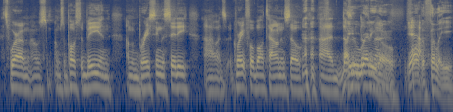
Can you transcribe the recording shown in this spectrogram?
that's where I'm, I was, I'm supposed to be, and I'm embracing the city. Uh, it's a great football town, and so uh, Are you ready matter. though for Yeah. the Philly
